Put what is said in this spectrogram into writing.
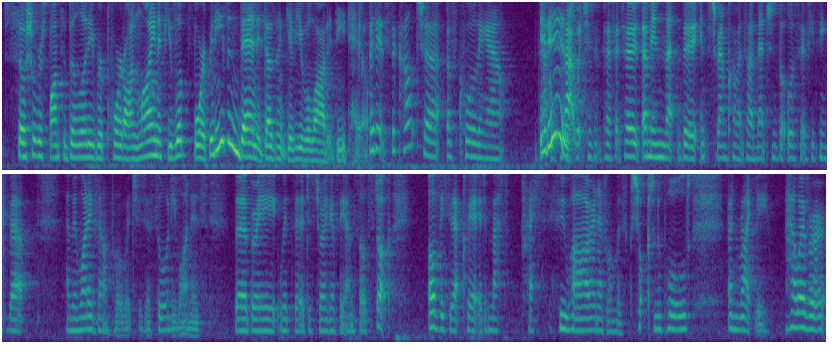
social responsibility report online if you look for it, but even then it doesn't give you a lot of detail. But it's the culture of calling out that, it is that which isn't perfect. So I mean that the Instagram comments I mentioned, but also if you think about I mean one example, which is a thorny one, is Burberry with the destroying of the unsold stock. Obviously that created a mass press hoo-ha and everyone was shocked and appalled, and rightly. However,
